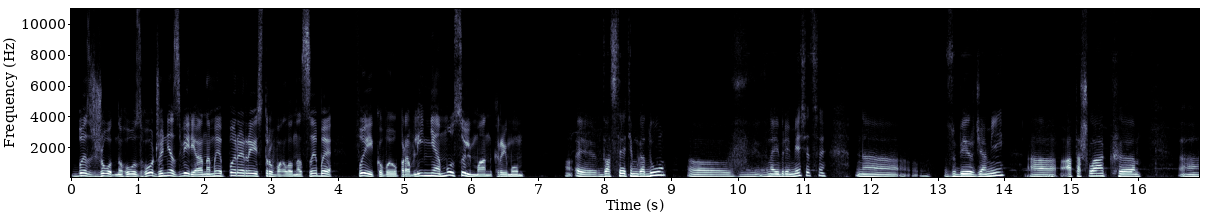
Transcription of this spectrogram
без жодного узгодження з вірянами перереєструвало на себе фейкове управління мусульман Криму. Э, В 23 году, э, в в ноябре месяце, э, Зубейр Джами э, отошла к э,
